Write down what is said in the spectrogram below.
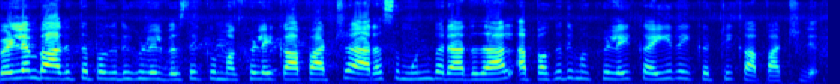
வெள்ளம் பாதித்த பகுதிகளில் வசிக்கும் மக்களை காப்பாற்ற அரசு முன்வராததால் அப்பகுதி மக்களை கயிறை கட்டி காப்பாற்றினர்.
